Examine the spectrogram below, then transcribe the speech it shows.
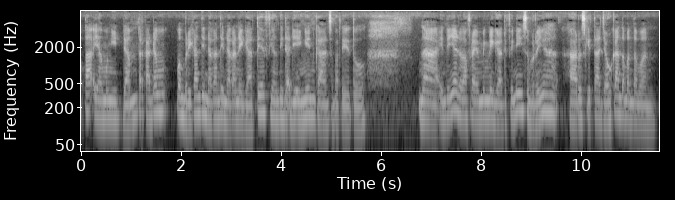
otak yang mengidam terkadang memberikan tindakan-tindakan negatif yang tidak diinginkan seperti itu. Nah, intinya adalah framing negatif ini sebenarnya harus kita jauhkan teman-teman.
